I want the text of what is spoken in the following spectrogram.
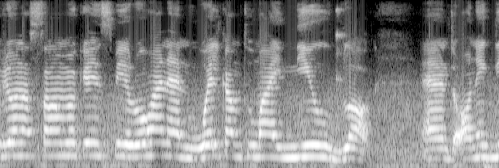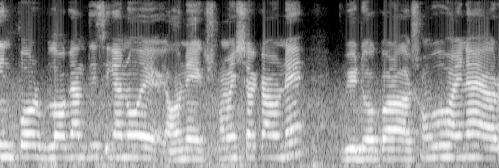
everyone আসসালামু আলাইকুম me Rohan and welcome to my new blog অ্যান্ড অনেক দিন পর ব্লগ আনতেছি কেন? অনেক সমস্যার কারণে ভিডিও করা সম্ভব হয় না আর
